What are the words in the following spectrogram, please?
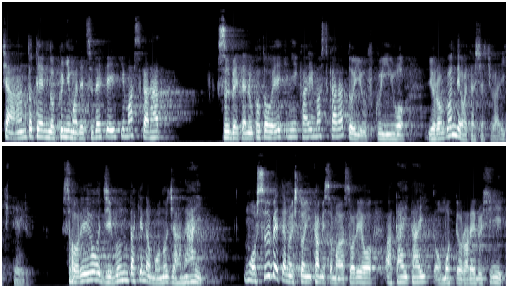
ちゃんと天の国まで連れて行きますから、すべてのことを益に変えますからという福音を喜んで私たちは生きている。それを自分だけのものじゃない。もうすべての人に神様はそれを与えたいと思っておられるし、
